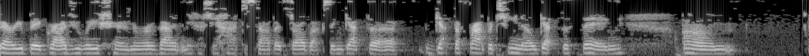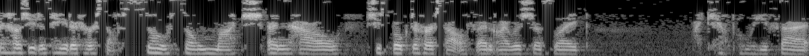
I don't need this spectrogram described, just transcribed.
very big graduation or event because she had to stop at Starbucks and get the get the frappuccino get the thing. Um and how she just hated herself so so much and how she spoke to herself and I was just like I can't believe that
